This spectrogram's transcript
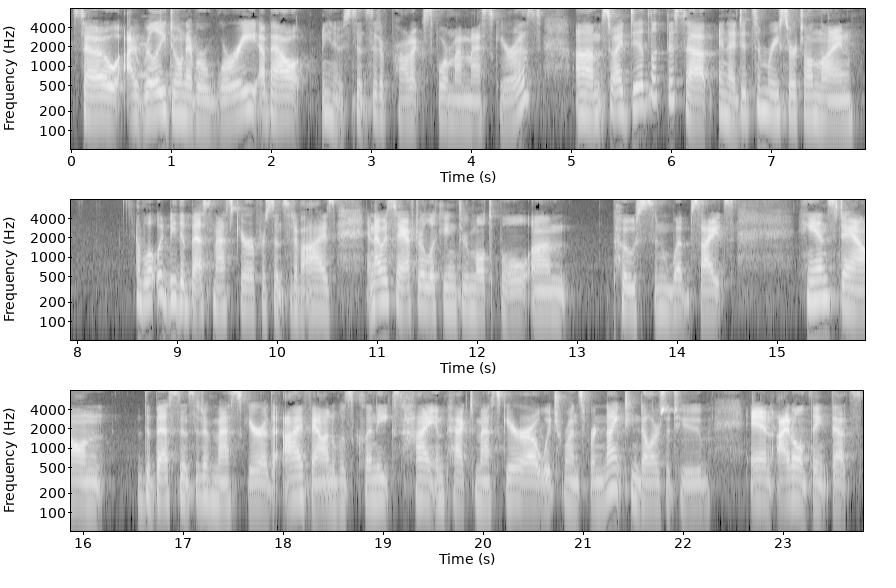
So I really don't ever worry about, you know, sensitive products for my mascaras. Um, so I did look this up and I did some research online what would be the best mascara for sensitive eyes. And I would say after looking through multiple um, posts and websites, hands down, the best sensitive mascara that I found was Clinique's High Impact Mascara, which runs for $19 a tube. And I don't think that's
